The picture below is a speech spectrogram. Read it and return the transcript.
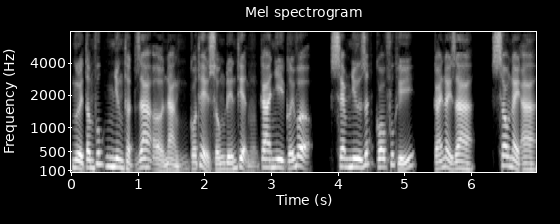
người tâm phúc nhưng thật ra ở nàng có thể sống đến thiện ca nhi cưới vợ, xem như rất có phúc khí, cái này ra, sau này à,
